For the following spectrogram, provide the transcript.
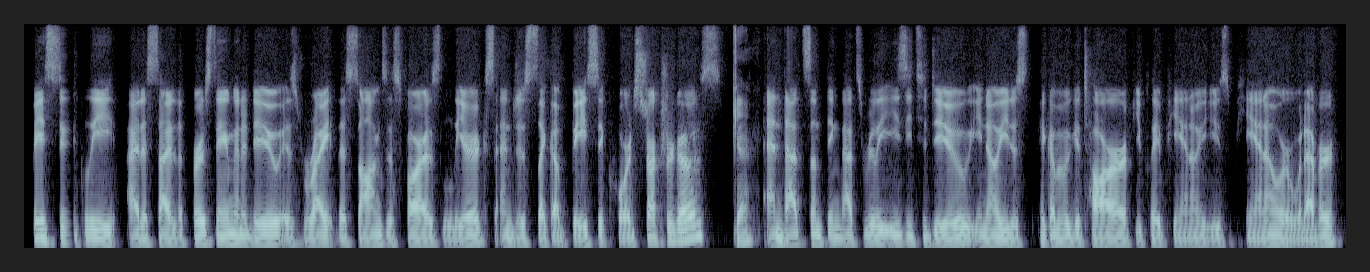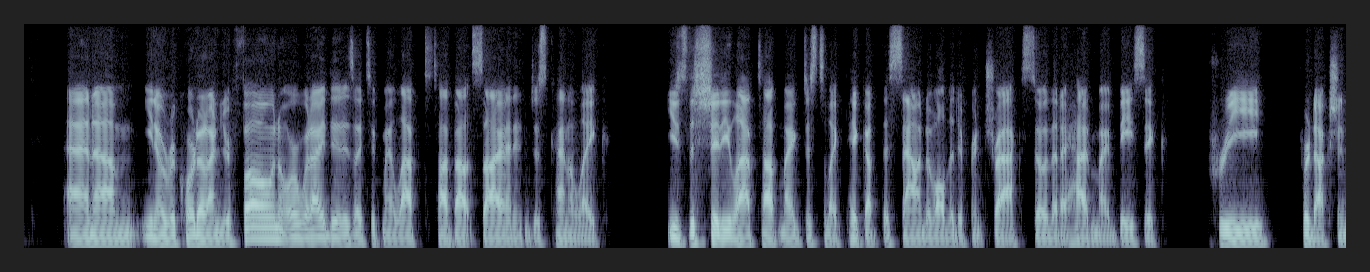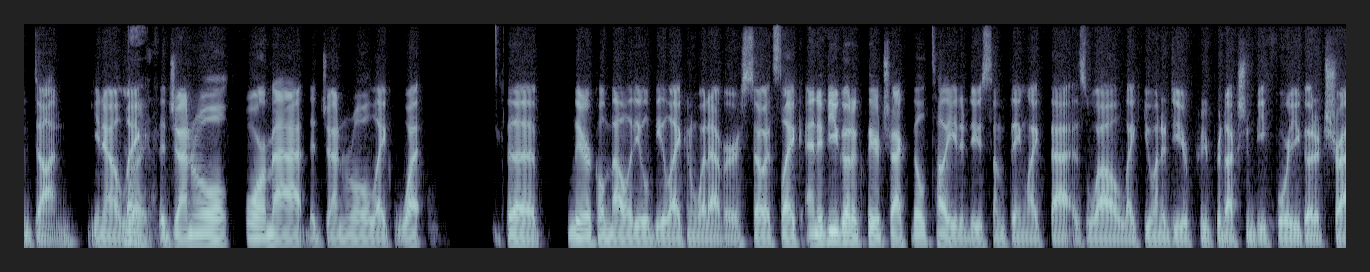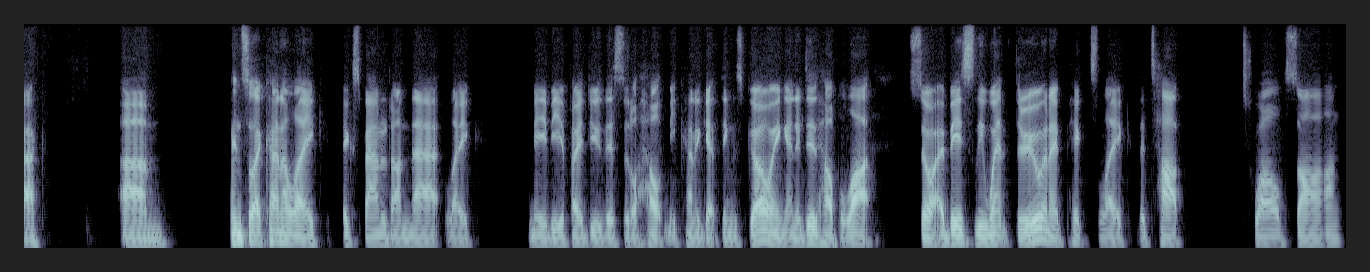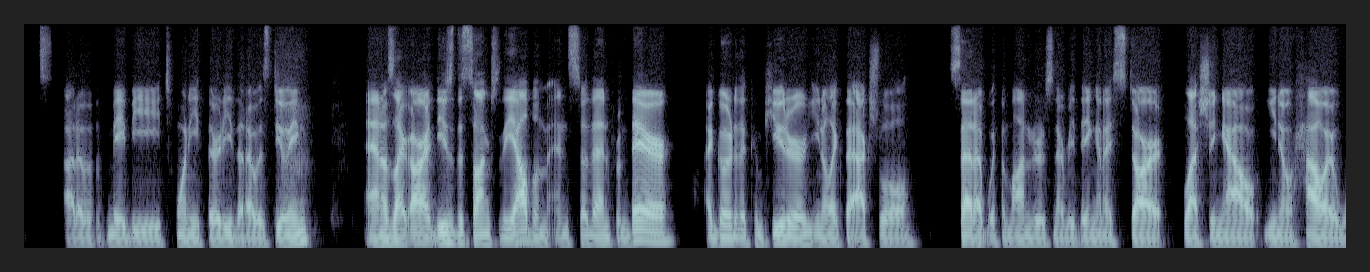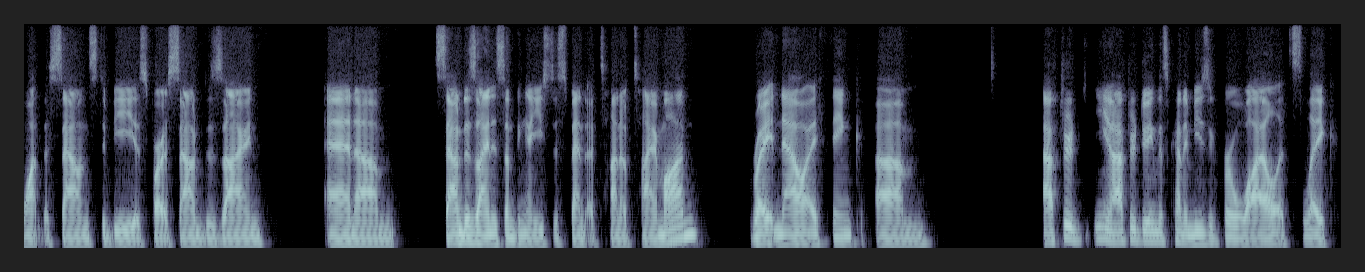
basically i decided the first thing i'm going to do is write the songs as far as lyrics and just like a basic chord structure goes Okay. and that's something that's really easy to do you know you just pick up a guitar or if you play piano you use a piano or whatever and um, you know record it on your phone or what i did is i took my laptop outside and just kind of like used the shitty laptop mic just to like pick up the sound of all the different tracks so that i had my basic pre production done you know like Right. the general format the general like what the lyrical melody will be like and whatever. So it's like, and if you go to clear track, they'll tell you to do something like that as well. Like you want to do your pre-production before you go to track. Um, and so I kind of like expounded on that. Like maybe if I do this, it'll help me kind of get things going. And it did help a lot. So I basically went through and I picked like the top 12 songs out of maybe 20, 30 that I was doing. And I was like, all right, these are the songs for the album. And so then from there, I go to the computer, you know, like the actual setup with the monitors and everything, and I start fleshing out, you know, how I want the sounds to be as far as sound design. And um, sound design is something I used to spend a ton of time on. Right now, I think um, after you know after doing this kind of music for a while, it's like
